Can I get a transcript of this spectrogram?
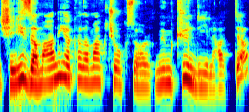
şeyi zamanı yakalamak çok zor, mümkün değil hatta.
